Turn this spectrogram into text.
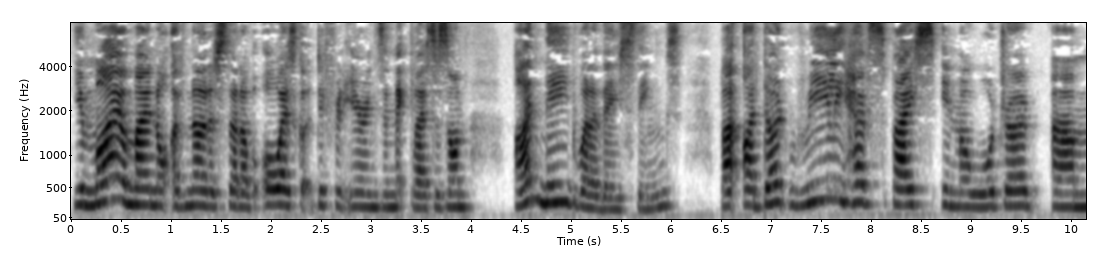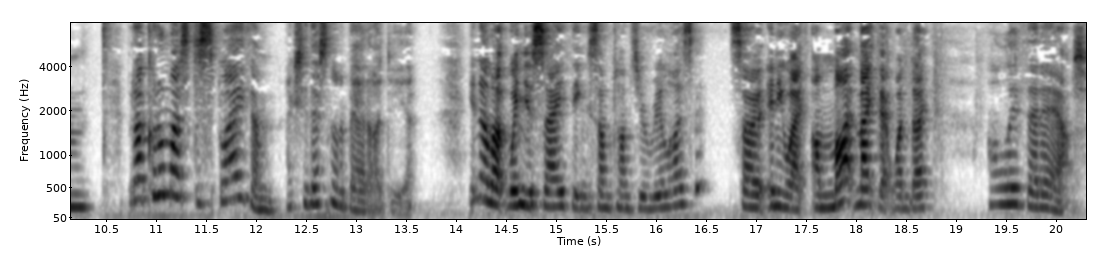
you may or may not have noticed that I've always got different earrings and necklaces on. I need one of these things but I don't really have space in my wardrobe. Um, but I could almost display them. Actually, that's not a bad idea. You know, like when you say things, sometimes you realise it. So anyway, I might make that one day. I'll leave that out.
